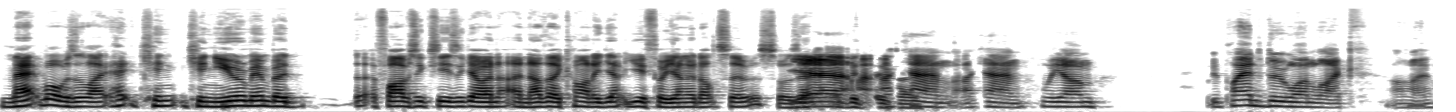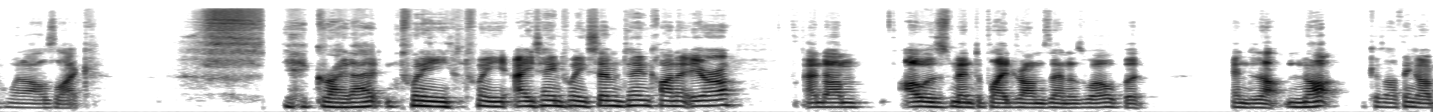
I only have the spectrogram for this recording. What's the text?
Matt, what was it like? Can can you remember five or six years ago another kind of youth or young adult service? Or yeah, I, I can. I can. We um we planned to do one like I don't know when I was like yeah grade eight 20, 2018 2017 kind of era and um I was meant to play drums then as well but ended up not because I think I,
